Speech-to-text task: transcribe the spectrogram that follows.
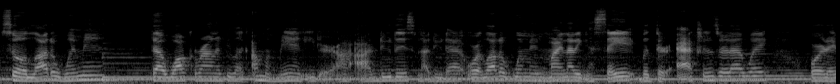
So a lot of women that walk around and be like, I'm a man eater. I, I do this and I do that. Or a lot of women might not even say it, but their actions are that way, or they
